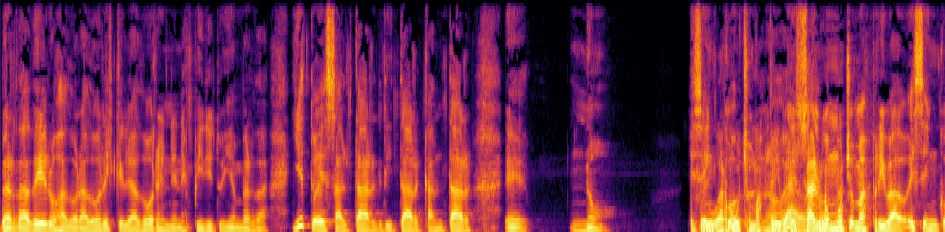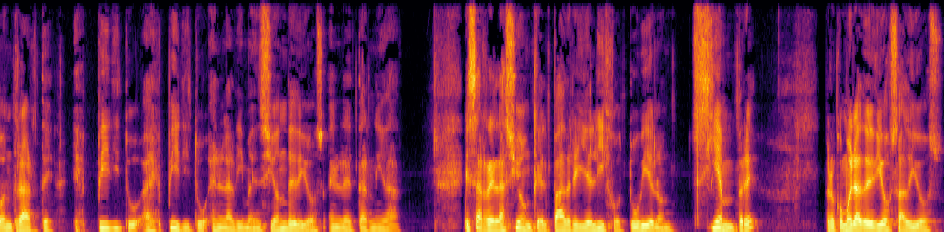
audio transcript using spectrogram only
verdaderos adoradores que le adoren en espíritu y en verdad. Y esto es saltar, gritar, cantar. eh, no. Es Un lugar enco- mucho más no, privado. Es algo mucho más privado. Es encontrarte espíritu a espíritu en la dimensión de Dios en la eternidad. Esa relación que el Padre y el Hijo tuvieron siempre, pero como era de Dios a Dios,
